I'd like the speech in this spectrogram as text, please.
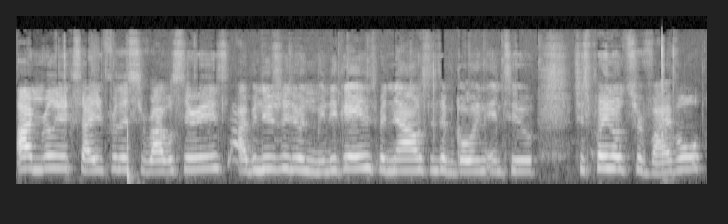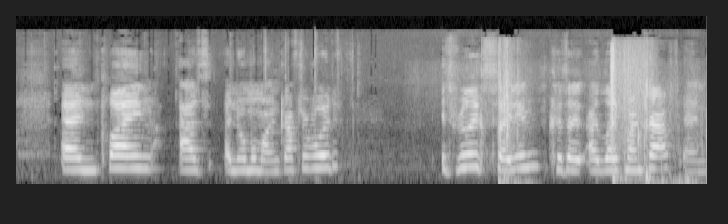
I'm really excited for this survival series. I've been usually doing mini games, but now since I'm going into just plain old survival and playing as a normal Minecrafter would, it's really exciting because I, I like Minecraft and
